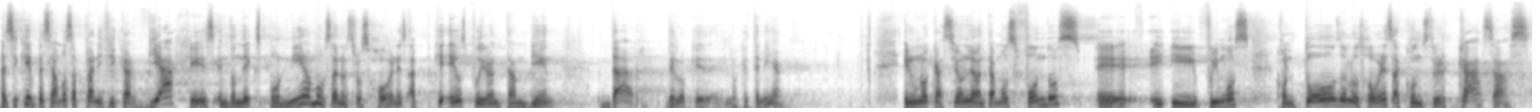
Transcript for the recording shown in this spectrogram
Así que empezamos a planificar viajes en donde exponíamos a nuestros jóvenes a que ellos pudieran también dar de lo que, lo que tenían. En una ocasión levantamos fondos eh, y, fuimos con todos los jóvenes a construir casas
